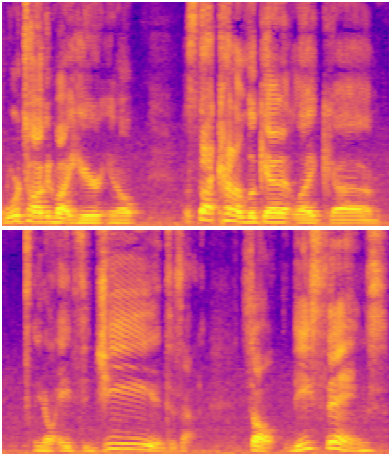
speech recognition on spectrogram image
we're talking about here, you know, let's not kind of look at it like, uh, you know, HCG and testosterone. So, these things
